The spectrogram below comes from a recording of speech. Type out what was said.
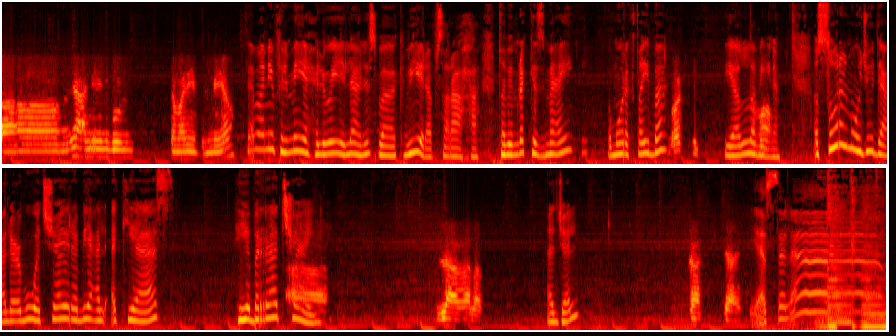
آه يعني نقول 80% 80% حلوين. لا نسبة كبيرة بصراحة. طيب مركز معي. أمورك طيبة؟ ركز يلا تمام. بينا. الصورة الموجودة على عبوة شاي ربيع الأكياس هي براد شاي. آه. لا غلط. أجل. كاس شاي. يا سلام.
